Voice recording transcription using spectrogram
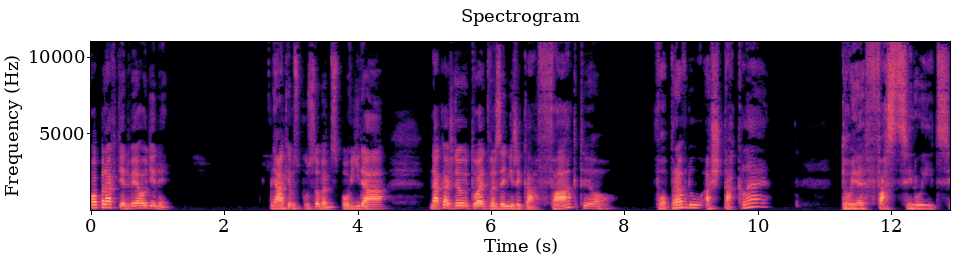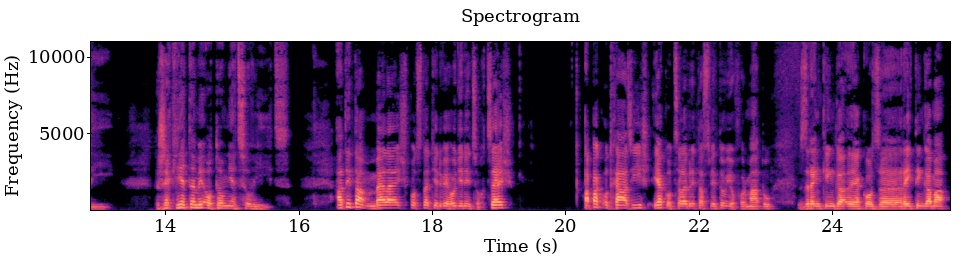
Oprah tě dvě hodiny nějakým způsobem spovídá, na každé tvoje tvrzení říká, fakt jo, opravdu až takhle? To je fascinující. Řekněte mi o tom něco víc. A ty tam meleš v podstatě dvě hodiny, co chceš, a pak odcházíš jako celebrita světového formátu s rankinga, jako s ratingama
